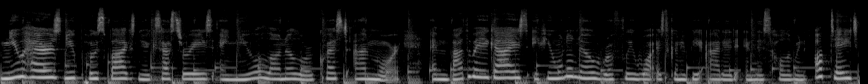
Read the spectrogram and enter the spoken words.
New hairs, new post bags, new accessories, a new Alana lore quest, and more. And by the way, guys, if you want to know roughly what is going to be added in this Halloween update,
